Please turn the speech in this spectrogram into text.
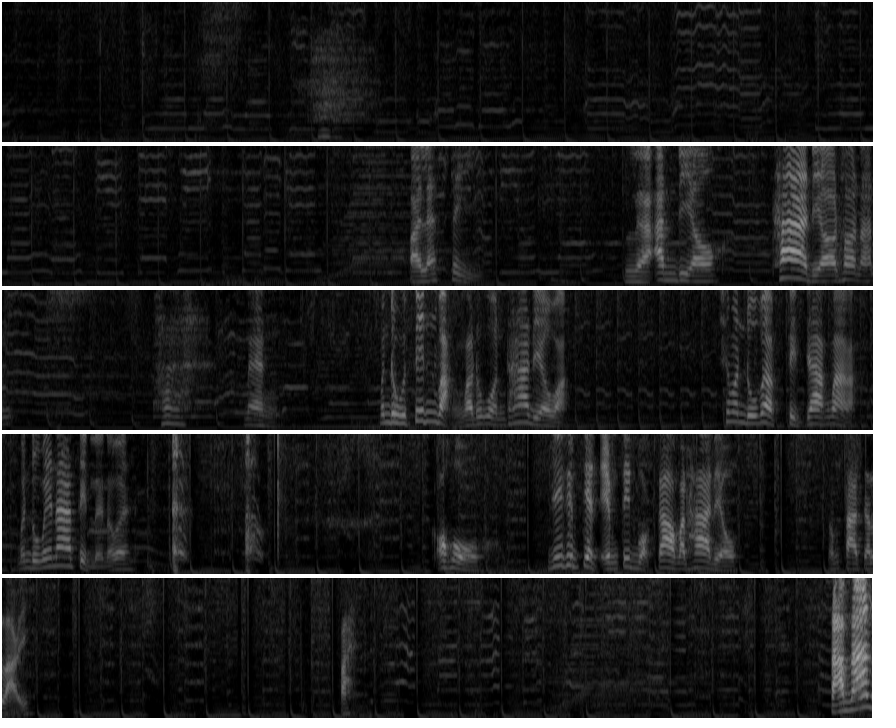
ไปแล้วสี่ เหลืออันเดียวท่าเดียวเท่านั้นฮ่าแม่ง มันดูสิ้นหวังว่ะทุกคนท่าเดียวอะใช่มันดูแบบติดยากมากอะ มันดูไม่น่าติดเลยนะเว้ยโอ้โหยี่สิบเจ็ดเอ็มติดบวกเก้ามาท่าเดียว น้ำตาจะไหล ไป ตามนั้น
